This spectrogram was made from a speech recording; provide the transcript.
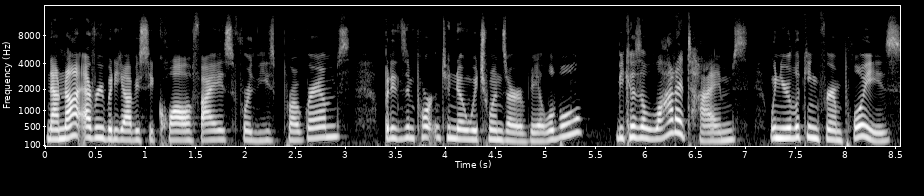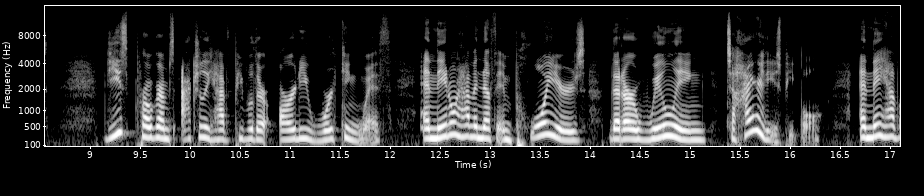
Now, not everybody obviously qualifies for these programs, but it's important to know which ones are available because a lot of times when you're looking for employees, these programs actually have people they're already working with, and they don't have enough employers that are willing to hire these people. And they have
